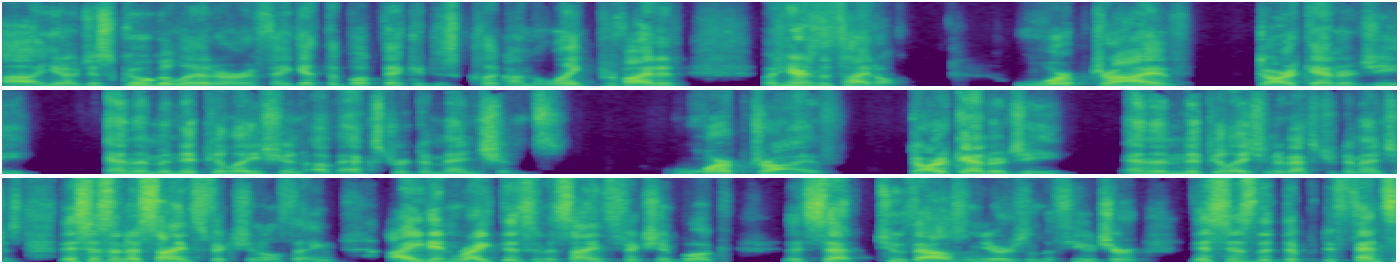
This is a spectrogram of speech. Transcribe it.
uh, you know, just Google it, or if they get the book, they can just click on the link provided. But here's the title Warp Drive, Dark Energy, and the Manipulation of Extra Dimensions. Warp Drive, Dark Energy, and the manipulation of extra dimensions. This isn't a science fictional thing. I didn't write this in a science fiction book that's set 2,000 years in the future. This is the De- Defense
